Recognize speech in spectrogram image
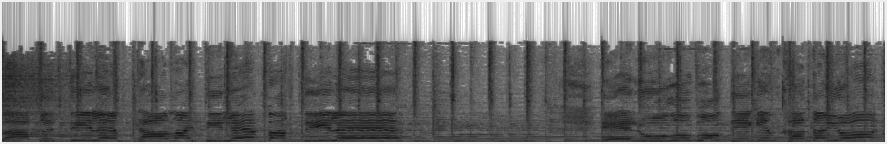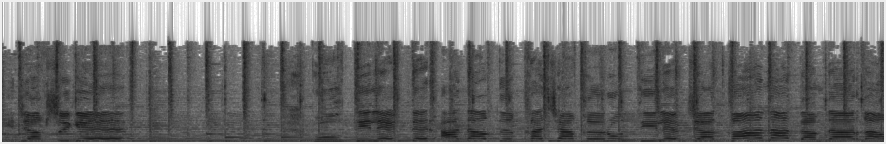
Bakıt dilep, talay dilep, bak dilep El ulu bol degen kadayo icakşı gep Bul dilekler adaldı kaçakır, o dilep jatkan adamdarga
